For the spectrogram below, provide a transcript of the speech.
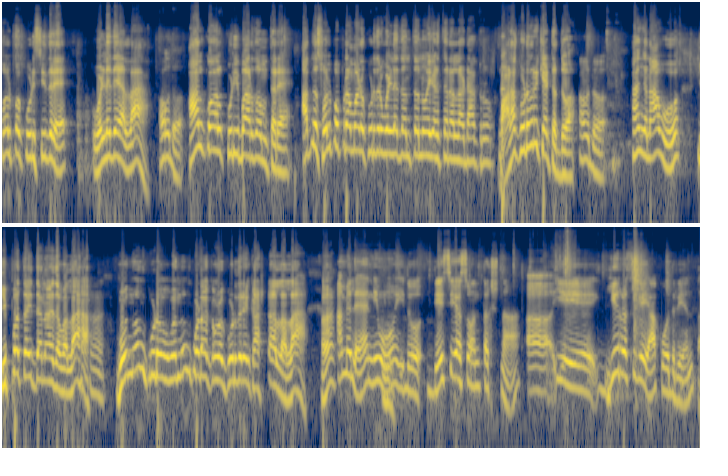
ಸ್ವಲ್ಪ ಕುಡಿಸಿದ್ರೆ ಒಳ್ಳೇದೇ ಅಲ್ಲ? ಹೌದು. ಆಲ್ಕೋಹಾಲ್ ಕುಡಿಬಾರ್ದು ಅಂತಾರೆ. ಅದನ್ನ ಸ್ವಲ್ಪ ಪ್ರಮಾಣ ಕುಡಿದ್ರೆ ಒಳ್ಳೇದಂತನೂ ಹೇಳ್ತಾರಲ್ಲ ಡಾಕ್ಟ್ರು? ಬಹಳ ಕುಡಿದ್ರೆ ಕೆಟ್ಟದ್ದು. ಹೌದು. ಹಂಗೆ ನಾವು ಇಪ್ಪತ್ತೈದು ಜನ ಇದಾವಲ್ಲ? ಒಂದೊಂದು ಕುಡ ಒಂದೊಂದು ಕೂಡ ಕುಡಿದ್ರೆ ಕಷ್ಟ ಅಲ್ಲಲ್ಲ? ಆಮೇಲೆ ನೀವು ಇದು ದೇಸಿ ಹಸು ಅಂದ ತಕ್ಷಣ ಈ ಗೀರ್ ಹಸುಗೆ ಯಾಕೆ ಹೋದ್ರಿ ಅಂತ?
